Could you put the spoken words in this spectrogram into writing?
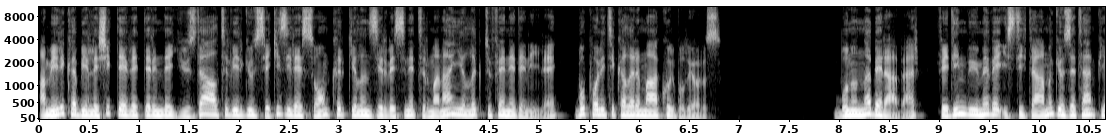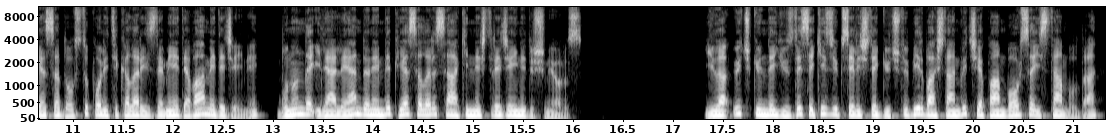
Amerika Birleşik Devletleri'nde %6,8 ile son 40 yılın zirvesine tırmanan yıllık tüfe nedeniyle bu politikaları makul buluyoruz. Bununla beraber, Fed'in büyüme ve istihdamı gözeten piyasa dostu politikalar izlemeye devam edeceğini, bunun da ilerleyen dönemde piyasaları sakinleştireceğini düşünüyoruz. Yıla 3 günde %8 yükselişle güçlü bir başlangıç yapan Borsa İstanbul'da,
